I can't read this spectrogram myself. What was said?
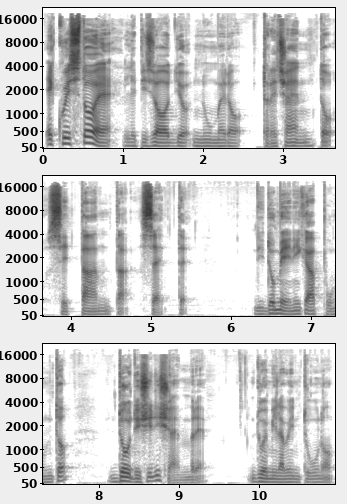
e questo è l'episodio numero 377 di domenica appunto 12 dicembre 2021.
